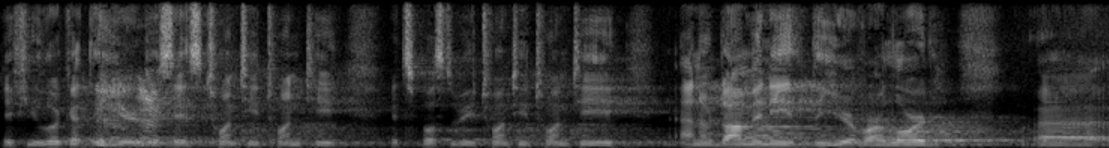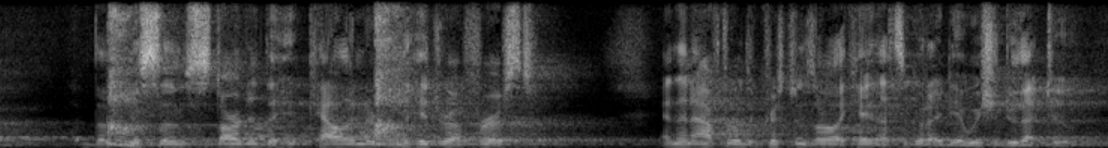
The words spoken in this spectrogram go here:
If you look at the year, they say it's 2020. It's supposed to be 2020 Anno Domini, the year of our Lord. Uh, the Muslims started the calendar from the Hijra first. And then afterward, the Christians are like, hey, that's a good idea. We should do that too.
